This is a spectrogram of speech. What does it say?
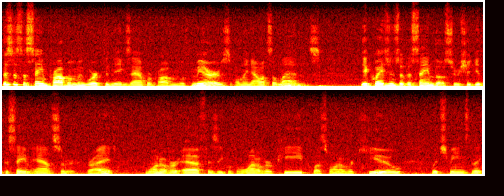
This is the same problem we worked in the example problem with mirrors, only now it's a lens. The equations are the same though, so we should get the same answer, right? 1 over f is equal to 1 over p plus 1 over q, which means that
